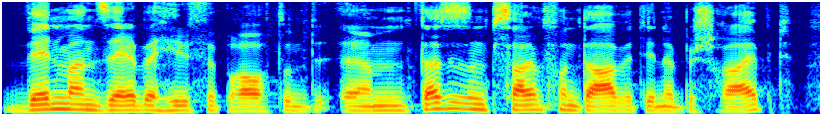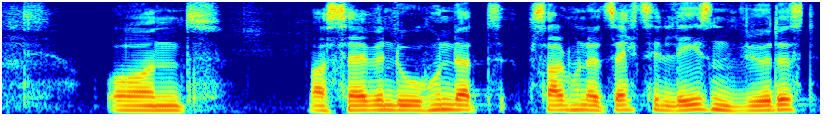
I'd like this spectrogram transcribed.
wenn man selber Hilfe braucht. Und ähm, das ist ein Psalm von David, den er beschreibt. Und Marcel, wenn du 100, Psalm 116 lesen würdest,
